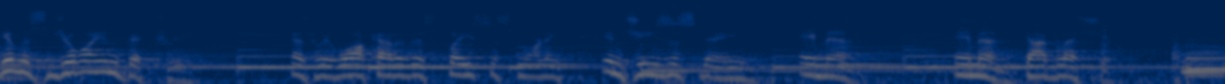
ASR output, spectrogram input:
Give us joy and victory as we walk out of this place this morning. In Jesus' name, amen. Amen. God bless you.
